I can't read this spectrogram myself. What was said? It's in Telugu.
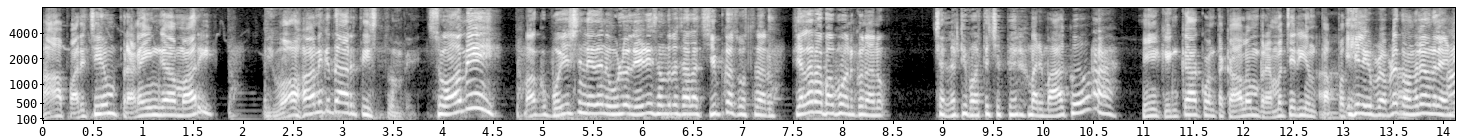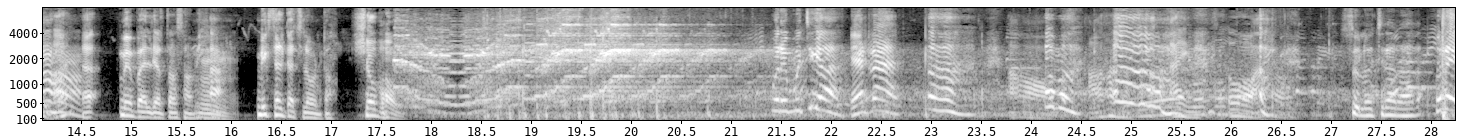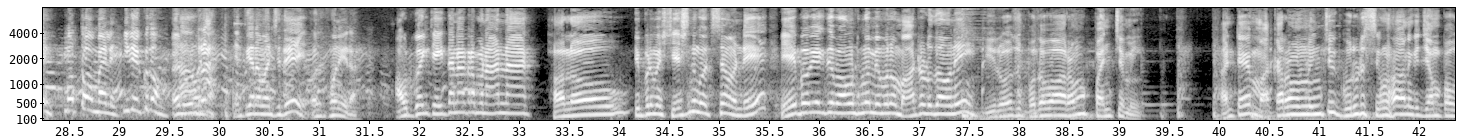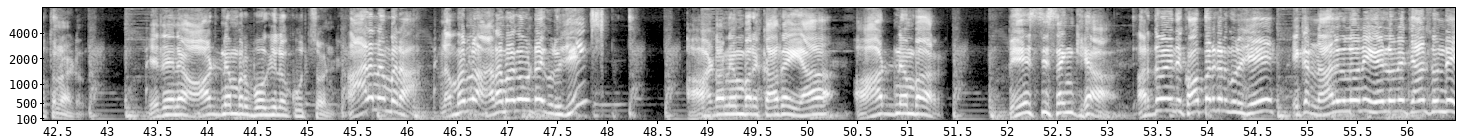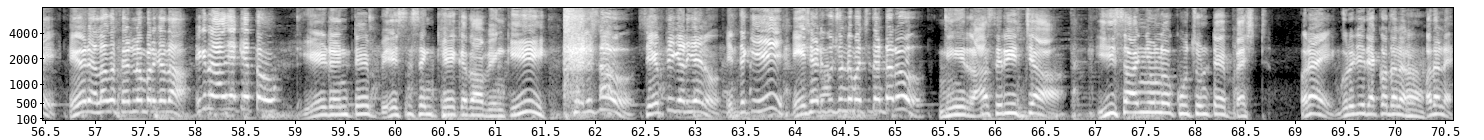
ఆ పరిచయం ప్రణయంగా మారి వివాహానికి దారితీస్తుంది. స్వామి మాకు పొజిషన్ లేదని ఊళ్ళో లేడీస్ అందరూ చాలా చీప్గా చూస్తున్నారు. తెల్లరా బాబు అనుకున్నాను. చల్లటి వార్త చెప్పారు. మరి మాకు? నీకింకా కొంతకాలం బ్రహ్మచర్యం తప్పదు. వీళ్ళకి ఇప్పుడు అప్పుడే తొందరగా ఉందిలేండి. ఆ, మేము బయలుదేరుతాం స్వామి. మిక్సెల్ టచ్లో ఉంటాం. శుభం. బుచ్చిగా ఏట్రా? సులోచన రాదా. ఒరే మొత్తం అమ్మాయిలే ఇది ఎక్కుదాం. ఎందుకైనా మంచిది. ఒక ఫోన్ ఇరా అవుట్ గోయింగ్ చేద్దానట్రా మా నాన్న. హలో. ఇప్పుడు మేము స్టేషన్కి వచ్చామండి. ఏ బోగి ఎక్కితే బాగుంటుందో మిమ్మల్ని మాట్లాడుదామని. ఈ రోజు బుధవారం పంచమి. అంటే మకరం నుంచి గురుడు సింహానికి జంప్ అవుతున్నాడు. ఏదైనా ఆడ్ నెంబర్ భోగిలో కూర్చోండి. ఆడ నంబరా? నంబర్లో ఆడ బాగా ఉంటాయి గురూజీ. ఆడ నెంబర్ కాదయ్యా ఆడ్ నెంబర్. బేసి సంఖ్య. అర్థమైంది కాపర్ కానీ గురూజీ? ఇక్కడ నాలుగులోనే ఏడులోనే ఛాన్స్ ఉంది. ఏడు ఎలాగో సెల్ నంబర్ కదా. ఇక నాలుగు ఎక్కేస్తాం ఏడంటే బేసి సంఖ్యే కదా వెంకీ. తెలుసు. సేఫ్టీకి అడిగాను. ఇంతకీ ఏ సైడ్ కూర్చుంటే మంచిదంటారు? నీ రాశి రీత్యా ఈశాన్యంలో కూర్చుంటే బెస్ట్ ఒరాయ్ గురూజీ దెక్కొద్దన్నారు పదండి.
